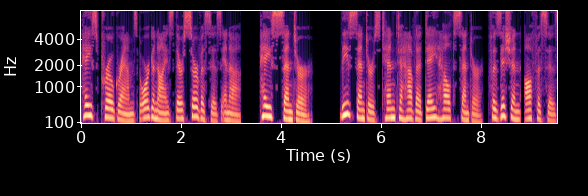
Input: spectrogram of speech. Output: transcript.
PACE programs organize their services in a PACE Center these centers tend to have a day health center, physician offices,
